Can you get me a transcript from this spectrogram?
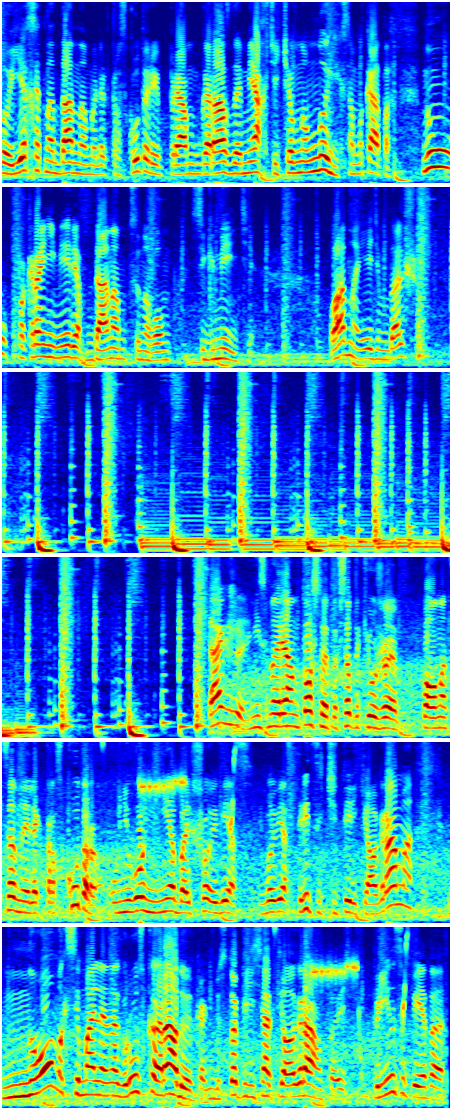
то ехать на данном электроскутере прям гораздо мягче, чем на многих самокатах. Ну, по крайней мере, в данном ценовом сегменте. Ладно, едем дальше. Также, несмотря на то, что это все-таки уже полноценный электроскутер, у него небольшой вес. Его вес 34 килограмма, но максимальная нагрузка радует, как бы 150 килограмм. То есть, в принципе, это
